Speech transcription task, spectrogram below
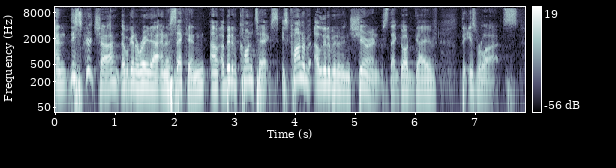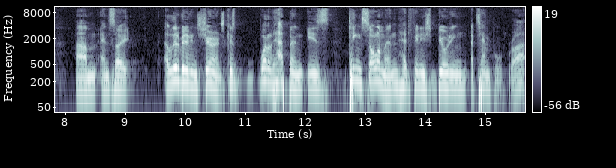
and this scripture that we're going to read out in a second, uh, a bit of context, is kind of a little bit of insurance that God gave the Israelites. Um, and so, a little bit of insurance, because what had happened is King Solomon had finished building a temple, right?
